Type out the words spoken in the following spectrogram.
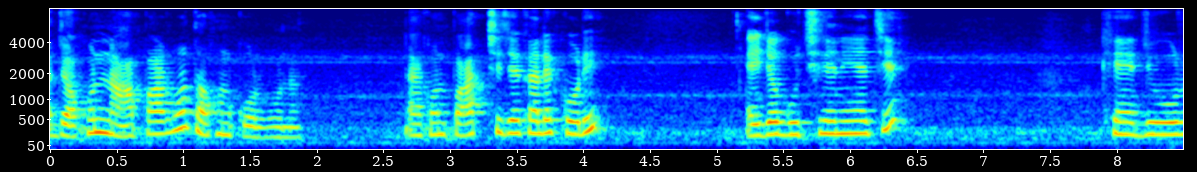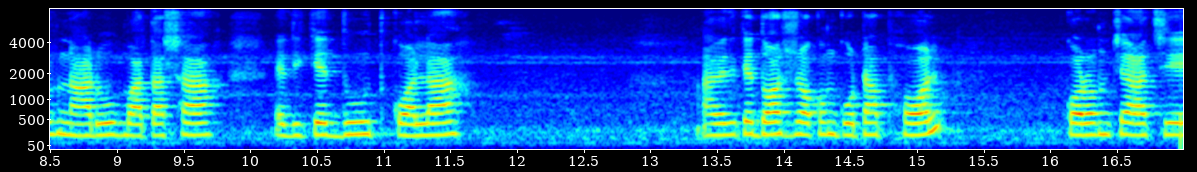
আর যখন না পারব তখন করব না। এখন পাচ্ছি যে কালে করি। এই যে গুছিয়ে নিয়েছি। খেজুর, নাড়ু, বাতাসা, এদিকে দুধ, কলা আর এদিকে দশ রকম গোটা ফল করমচা আছে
